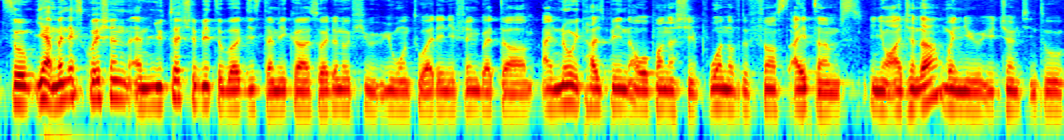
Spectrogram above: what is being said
so yeah, my next question, and you touched a bit about this, Tamika, so I don't know if you, you want to add anything, but um, I know it has been our partnership one of the first items in your agenda when you, you jumped into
